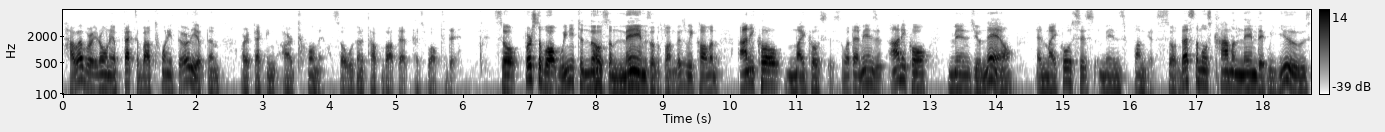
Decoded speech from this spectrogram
However, it only affects about 20, 30 of them are affecting our toenail. So we're going to talk about that as well today. So first of all, we need to know some names of the fungus. We call them onychomycosis. What that means is onycho means your nail, and mycosis means fungus. So that's the most common name that we use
